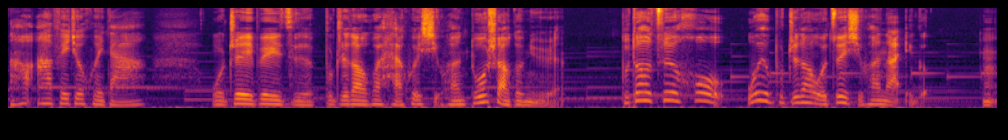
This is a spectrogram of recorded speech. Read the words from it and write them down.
然后阿飞就回答：“我这一辈子不知道会还会喜欢多少个女人，不到最后我也不知道我最喜欢哪一个。”嗯，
